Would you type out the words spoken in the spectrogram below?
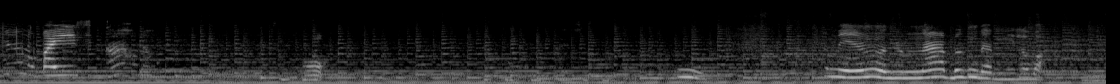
เนี่ยหนูไปสิบเก้าแล้วสิบหกสิบหกไปสิบหกอืมทำไมหนูทำหน้าบึ้งแบบนี้แล้วอะอืม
